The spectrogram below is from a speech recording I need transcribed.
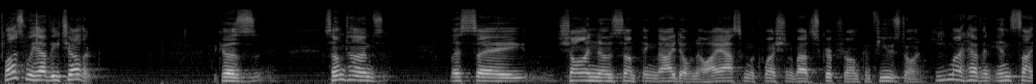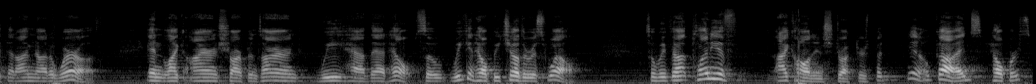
Plus, we have each other. Because sometimes, let's say, Sean knows something that I don't know. I ask him a question about a scripture I'm confused on. He might have an insight that I'm not aware of. And like iron sharpens iron, we have that help. So we can help each other as well. So we've got plenty of, I call it instructors, but, you know, guides, helpers.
